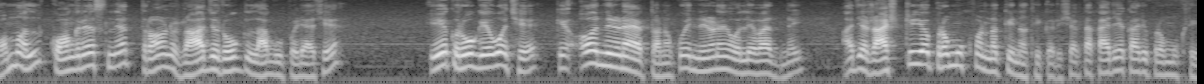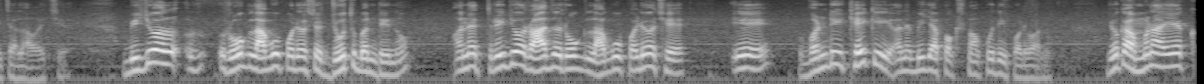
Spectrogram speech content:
કોમલ, કોંગ્રેસને ત્રણ રાજરોગ લાગુ પડ્યા છે. એક રોગ એવો છે કે અનિર્ણાયકતાનો, કોઈ નિર્ણયો લેવા જ નહીં. આજે રાષ્ટ્રીય પ્રમુખ પણ નક્કી નથી કરી શકતા, કાર્યકારી પ્રમુખથી ચલાવે છે. બીજો રોગ લાગુ પડ્યો છે જૂથબંધીનો અને ત્રીજો રાજરોગ લાગુ પડ્યો છે એ વંડી ઠેકી અને બીજા પક્ષમાં કૂદી પડવાનો. જોકે હમણાં એક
